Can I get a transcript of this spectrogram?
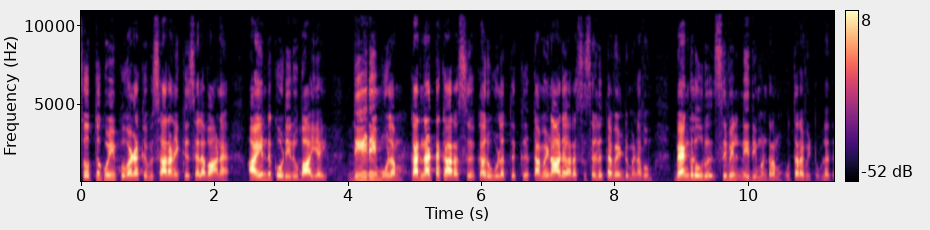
சொத்து குவிப்பு வழக்கு விசாரணைக்கு செலவான ஐந்து கோடி ரூபாயை டிடி மூலம் கர்நாடக அரசு கருவூலத்துக்கு தமிழ்நாடு அரசு செலுத்த வேண்டும் எனவும் பெங்களூரு சிவில் நீதிமன்றம் உத்தரவிட்டுள்ளது.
